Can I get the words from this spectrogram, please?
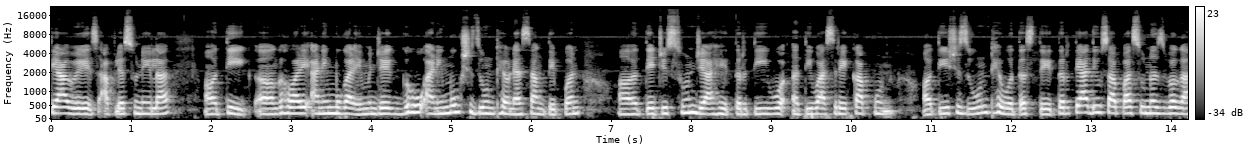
त्यावेळेस आपल्या सुनेला ती गव्हाळे आणि मुगाळे म्हणजे गहू आणि मूग शिजवून ठेवण्यास सांगते. पण त्याची सून जी आहे तर ती व ती वासरे कापून ती शिजवून ठेवत असते. तर त्या दिवसापासूनच बघा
